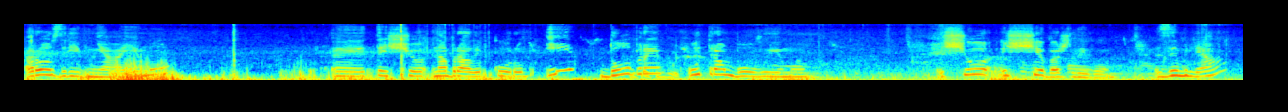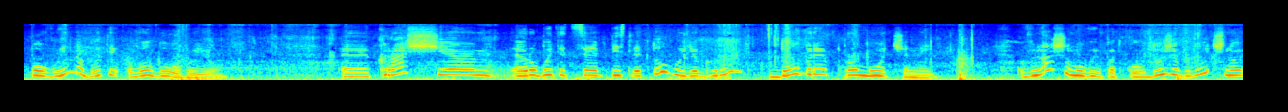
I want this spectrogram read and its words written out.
Розрівняємо те, що набрали в короб, і добре утрамбовуємо. Що ще важливо, земля повинна бути вологою. Е, Краще робити це після того, як ґрунт добре промочений. В нашому випадку дуже влучно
